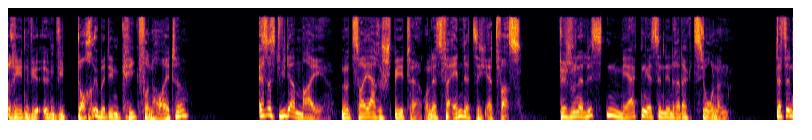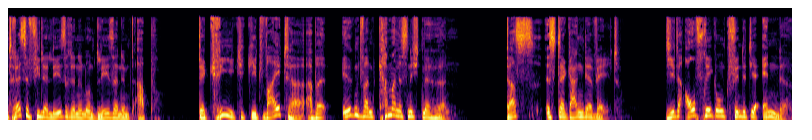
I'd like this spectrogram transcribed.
reden wir irgendwie doch über den Krieg von heute? Es ist wieder Mai, nur zwei Jahre später, und es verändert sich etwas. Wir Journalisten merken es in den Redaktionen. Das Interesse vieler Leserinnen und Leser nimmt ab. Der Krieg geht weiter, aber Irgendwann kann man es nicht mehr hören. Das ist der Gang der Welt. Jede Aufregung findet ihr Ende.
